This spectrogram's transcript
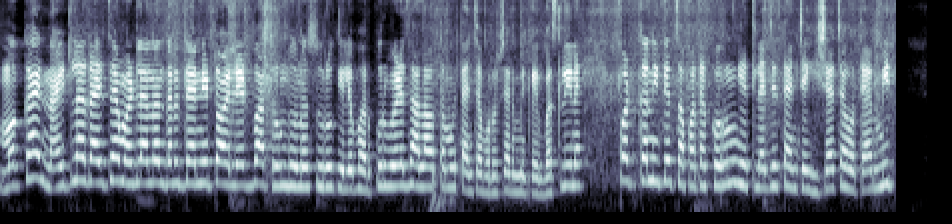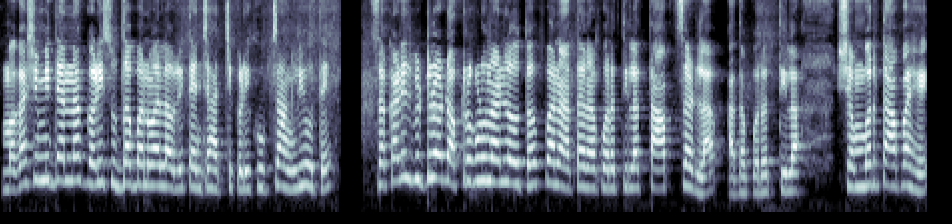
मग काय नाईटला जायचं आहे म्हटल्यानंतर त्यांनी टॉयलेट बाथरूम धुणं सुरू केले. भरपूर वेळ झाला होता मग त्यांच्याबरोबर मी काही बसली नाही. पटकन इथे चपात्या करून घेतल्या जे त्यांच्या हिशाच्या होत्या. मी मगाशी मी त्यांना कडीसुद्धा बनवायला लावली. त्यांच्या हातची कढी खूप चांगली होते. सकाळीच बिट्टूला डॉक्टरकडून आणलं होतं पण आता ना परत तिला ताप चढला. आता परत तिला शंभर ताप आहे.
